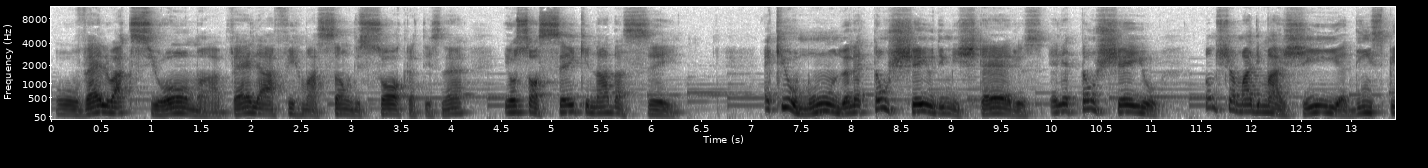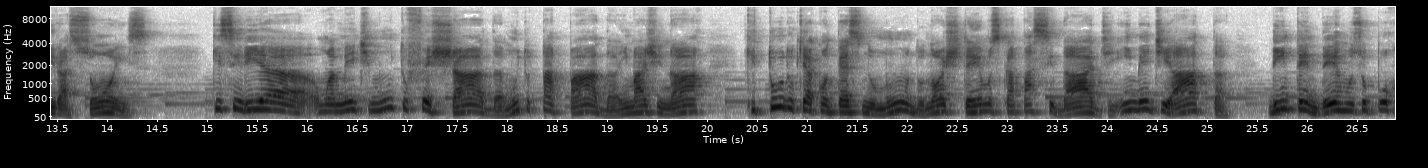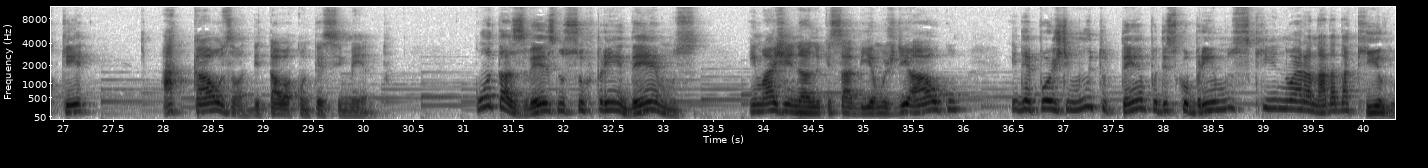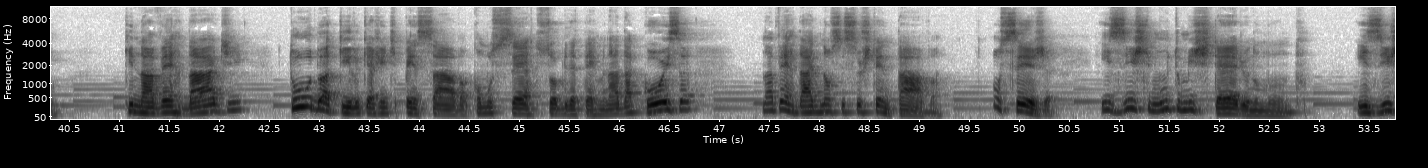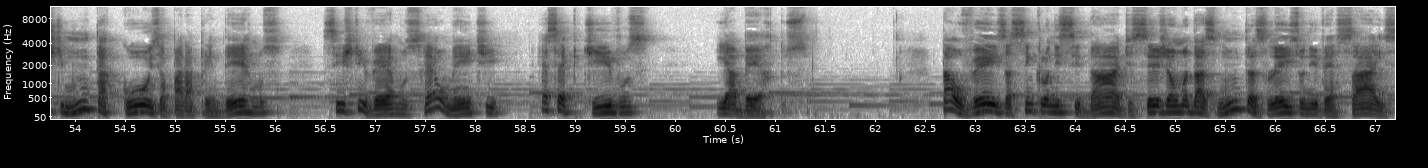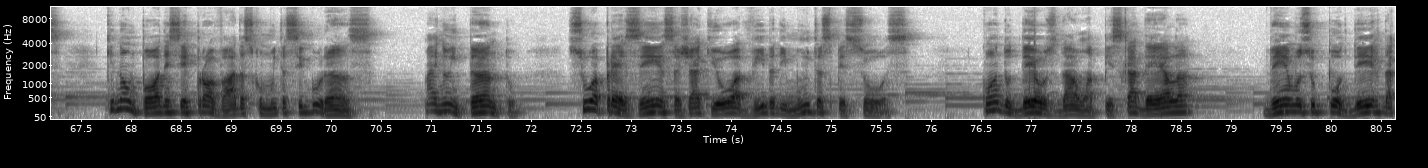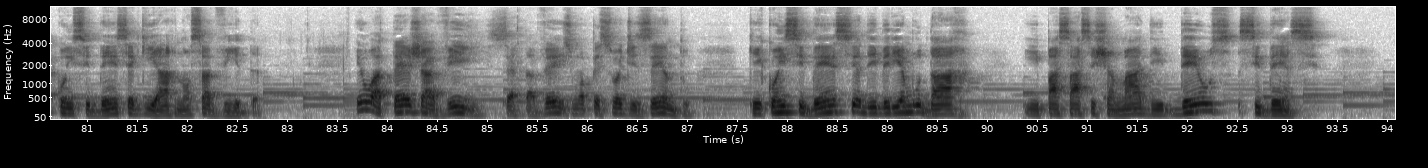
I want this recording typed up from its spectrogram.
o velho axioma, a velha afirmação de Sócrates, né? Eu só sei que nada sei. É que o mundo ele é tão cheio de mistérios, ele é tão cheio, vamos chamar de magia, de inspirações, que seria uma mente muito fechada, muito tapada, imaginar que tudo o que acontece no mundo nós temos capacidade imediata de entendermos o porquê, a causa de tal acontecimento. Quantas vezes nos surpreendemos imaginando que sabíamos de algo e depois de muito tempo descobrimos que não era nada daquilo, que na verdade tudo aquilo que a gente pensava como certo sobre determinada coisa, na verdade não se sustentava. Ou seja, existe muito mistério no mundo. Existe muita coisa para aprendermos se estivermos realmente receptivos e abertos. Talvez a sincronicidade seja uma das muitas leis universais que não podem ser provadas com muita segurança, mas, no entanto, sua presença já guiou a vida de muitas pessoas. Quando Deus dá uma piscadela, vemos o poder da coincidência guiar nossa vida. Eu até já vi, certa vez, uma pessoa dizendo que coincidência deveria mudar e passar a se chamar de Deus-cidência.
